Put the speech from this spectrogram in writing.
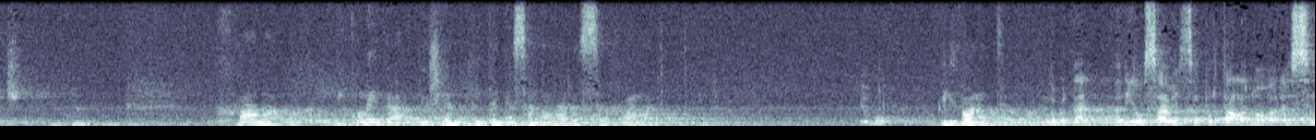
način. Hvala. I kolega, još jedno pitanje sa Nova RS. Hvala. Izvolite. Dobar dan, Danilo Savić sa portala Nova RS. E,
